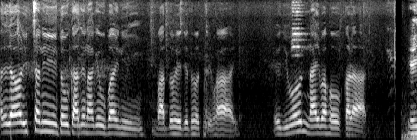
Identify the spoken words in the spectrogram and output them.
কাজে যাওয়ার ইচ্ছা নেই, তবু কাজে না গিয়ে উপায় নেই। বাধ্য হয়ে যেতে হচ্ছে ভাই। এই জীবন নাই বা হোক কারার। এই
